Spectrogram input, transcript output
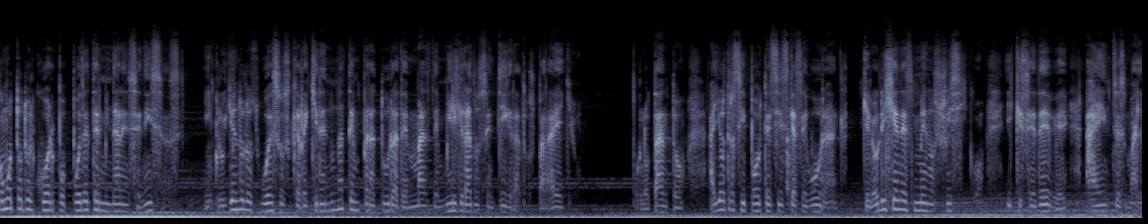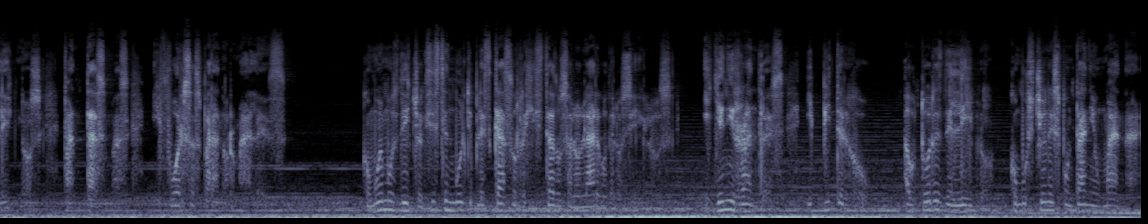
cómo todo el cuerpo puede terminar en cenizas, incluyendo los huesos que requieren una temperatura de más de mil grados centígrados para ello. Por lo tanto, hay otras hipótesis que aseguran que el origen es menos físico y que se debe a entes malignos, fantasmas y fuerzas paranormales. Como hemos dicho, existen múltiples casos registrados a lo largo de los siglos, y Jenny Randles y Peter Hope, autores del libro Combustión espontánea humana,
